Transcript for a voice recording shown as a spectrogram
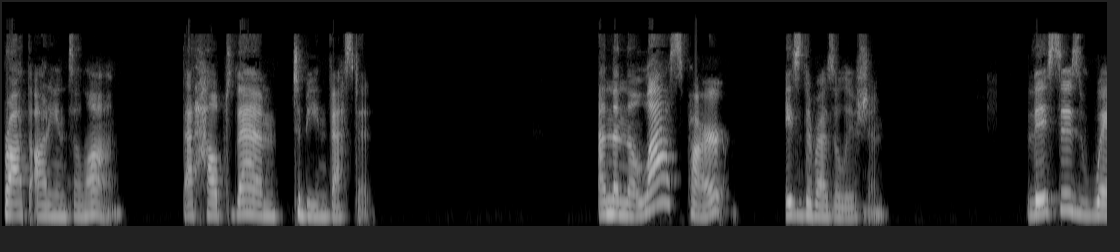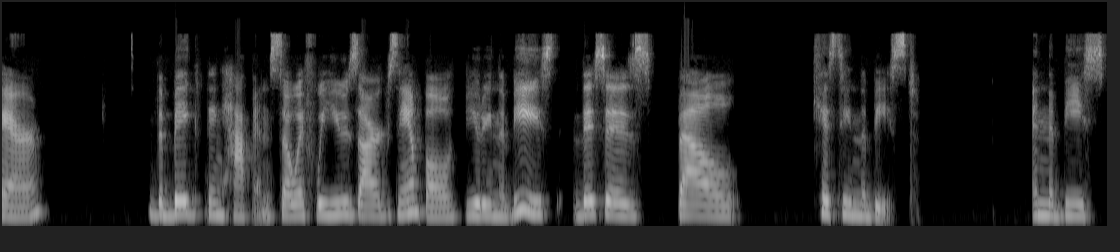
brought the audience along. That helped them to be invested. And then the last part is the resolution. This is where the big thing happens. So if we use our example, Beauty and the Beast, this is Belle kissing the beast and the beast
